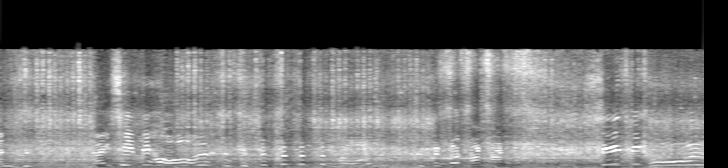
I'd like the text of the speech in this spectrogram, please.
Benson. May City Hall. City Hall.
